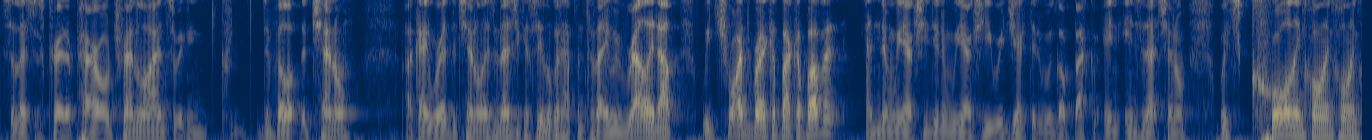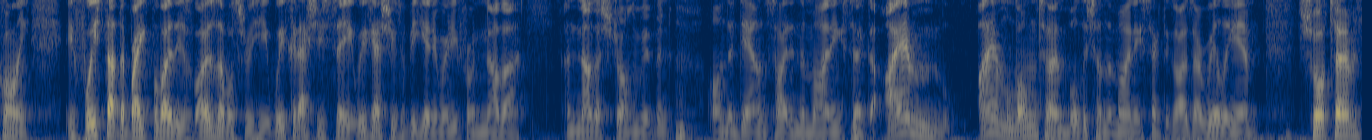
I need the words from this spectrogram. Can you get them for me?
So let's just create a parallel trend line so we can develop the channel. Okay, where the channel is, and as you can see, look what happened today. We rallied up. We tried to break it back above it, and then we actually didn't. We actually rejected and we got back in, into that channel. It's crawling, crawling, crawling, crawling. If we start to break below these lows levels through here, we could actually see, we actually could be getting ready for another another strong movement on the downside in the mining sector. I am I am long term bullish on the mining sector, guys. I really am. Short term,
